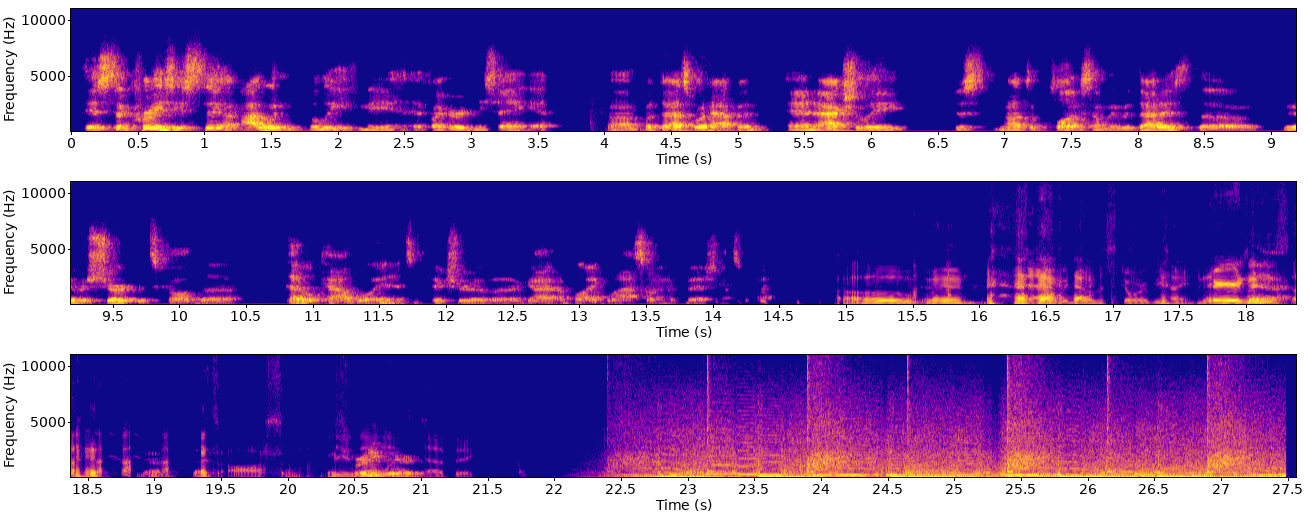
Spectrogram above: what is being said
it's the craziest thing. I wouldn't believe me if I heard me saying it, um, but that's what happened. And actually, just not to plug something, but that is the we have a shirt that's called the pedal cowboy, and it's a picture of a guy on a bike lassoing a fish. That's why. Oh man. Now we know the story behind it. there it is. Yeah. Yeah. That's awesome. That's Dude, pretty that is weird. Epic.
